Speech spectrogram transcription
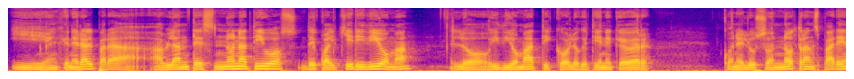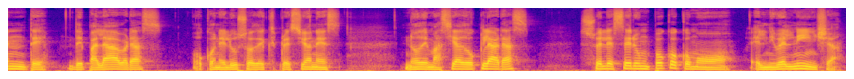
y en general para hablantes no nativos de cualquier idioma, lo idiomático, lo que tiene que ver con el uso no transparente de palabras o con el uso de expresiones no demasiado claras, suele ser un poco como el nivel ninja.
